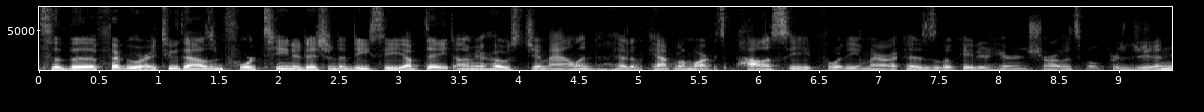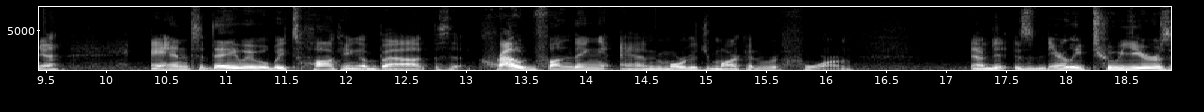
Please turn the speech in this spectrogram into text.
to the February 2014 edition of DC Update. I'm your host, Jim Allen, head of capital markets policy for the Americas, located here in Charlottesville, Virginia. And today we will be talking about crowdfunding and mortgage market reform. And it is nearly two years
